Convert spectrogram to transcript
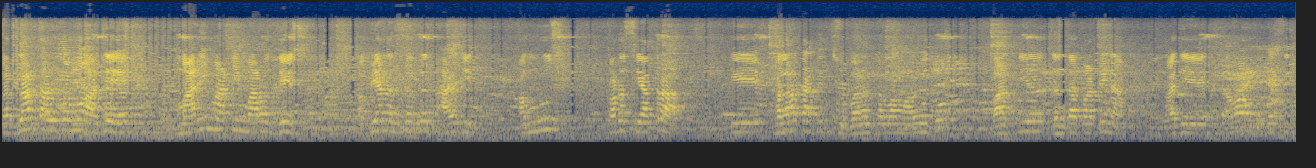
કટલા તાલુકામાં આજે મારી માટી મારો દેશ અભિયાન અંતર્ગત આયોજિત અમૃત કળશ યાત્રા એ ખલાલ ખાતે શુભારંભ કરવામાં આવ્યો હતો. ભારતીય જનતા પાર્ટીના આજે તમામ ઉપસ્થિત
